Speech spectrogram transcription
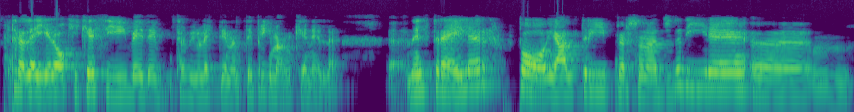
tra lei e Loki che si vede tra virgolette in anteprima anche nel, eh, nel trailer. Poi altri personaggi da dire. Ehm...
